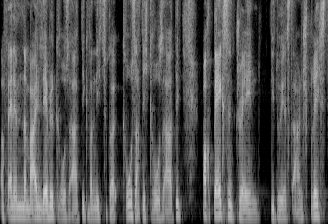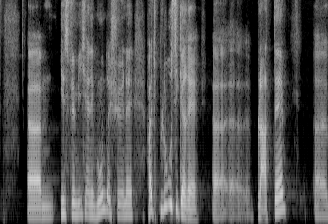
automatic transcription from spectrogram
auf einem normalen Level großartig, wenn nicht sogar großartig großartig. Auch Bags and Train, die du jetzt ansprichst, ähm, ist für mich eine wunderschöne, halt bluesigere äh, Platte, äh,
